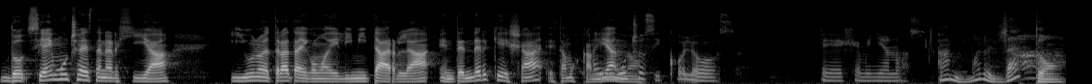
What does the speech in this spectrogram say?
do- si hay mucha de esa energía y uno trata de como de limitarla, entender que ya estamos Hay cambiando. muchos psicólogos eh, geminianos. Ah, me muero el dato.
